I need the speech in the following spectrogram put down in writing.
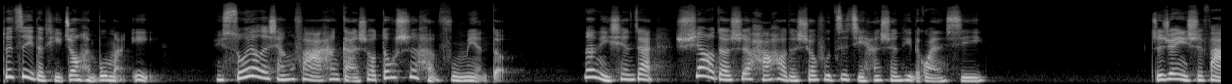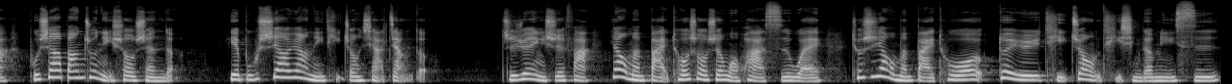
对自己的体重很不满意。你所有的想法和感受都是很负面的。那你现在需要的是好好的修复自己和身体的关系。直觉饮食法不是要帮助你瘦身的，也不是要让你体重下降的。直觉饮食法要我们摆脱瘦身文化的思维，就是要我们摆脱对于体重、体型的迷思。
